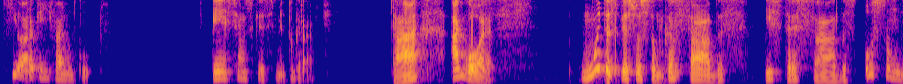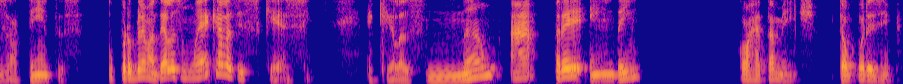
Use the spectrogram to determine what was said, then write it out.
que hora que a gente vai no culto? Esse é um esquecimento grave, tá? Agora, muitas pessoas estão cansadas, estressadas ou são desatentas, o problema delas não é que elas esquecem, é que elas não apreendem corretamente. Então, por exemplo,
